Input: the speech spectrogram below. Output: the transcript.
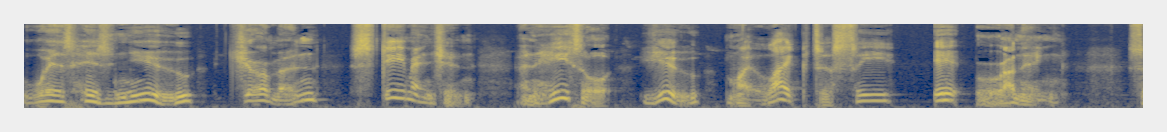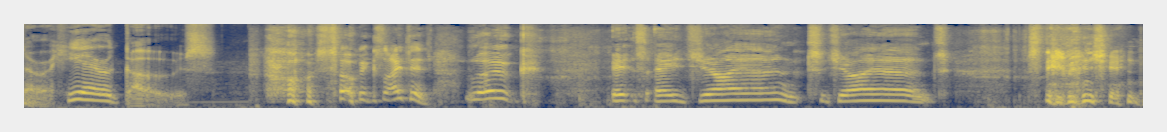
with his new German steam engine, and he thought you might like to see it running. So here goes. Oh, so excited! Look, it's a giant, giant steam engine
